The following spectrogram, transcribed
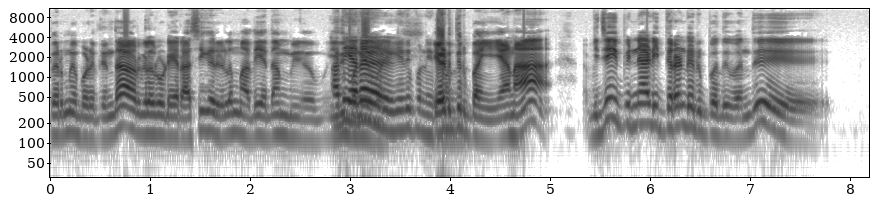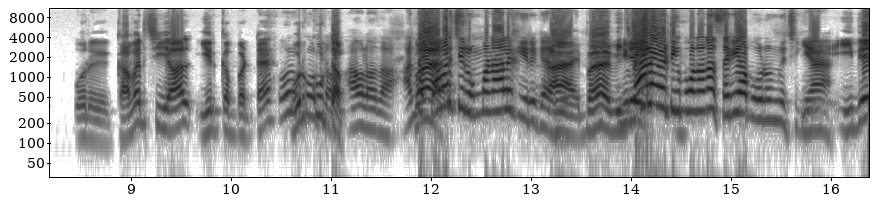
பெருமைப்படுத்தியிருந்தா அவர்களுடைய ரசிகர்களும் அதே தான் இது பண்ணி எடுத்திருப்பாங்க. ஏன்னா விஜய் பின்னாடி திரண்டு இருப்பது வந்து ஒரு கவர்ச்சியால் ஈர்க்கப்பட்ட ஒரு கூட்டம். அவ்வளவுதான். அந்த கவர்ச்சி ரொம்ப நாளைக்கு இருக்கு இப்ப விஜய் வேலை வெட்டிக்கு போனோம்னா சரியா போகணும்னு வச்சுக்கேன் இ- இதே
